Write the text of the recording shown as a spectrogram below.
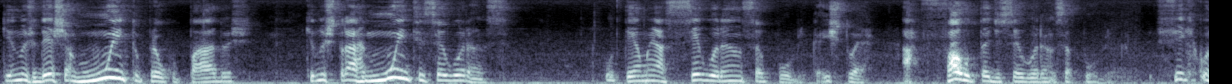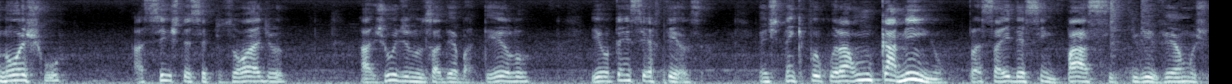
que nos deixa muito preocupados, que nos traz muita insegurança. O tema é a segurança pública, isto é, a falta de segurança pública. Fique conosco, assista esse episódio, ajude-nos a debatê-lo e eu tenho certeza, a gente tem que procurar um caminho para sair desse impasse que vivemos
